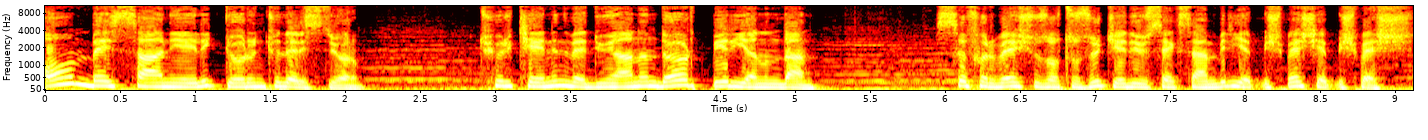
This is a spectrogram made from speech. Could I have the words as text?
15 saniyelik görüntüler istiyorum. Türkiye'nin ve dünyanın dört bir yanından 0533 781 75 75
